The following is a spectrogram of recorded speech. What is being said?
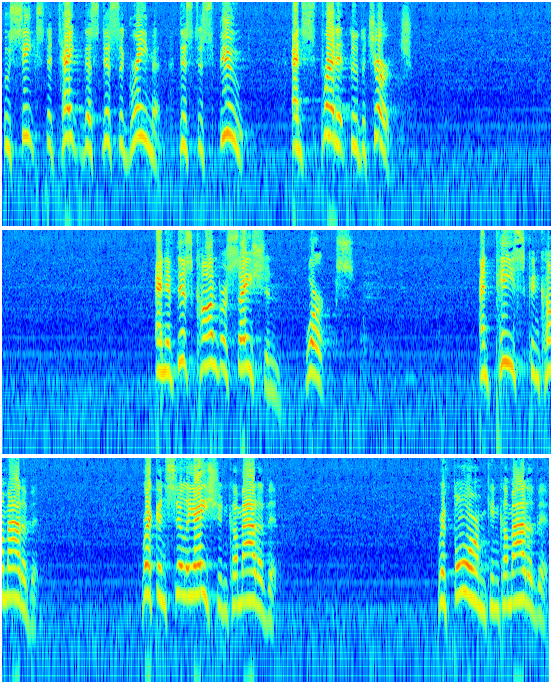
who seeks to take this disagreement, this dispute, and spread it through the church. And if this conversation works, and peace can come out of it, reconciliation come out of it, reform can come out of it,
